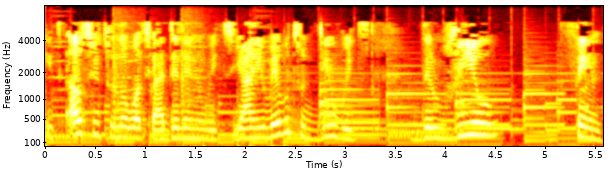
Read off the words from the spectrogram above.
it helps you to know what you are dealing with, and you'll be able to deal with the real thing,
